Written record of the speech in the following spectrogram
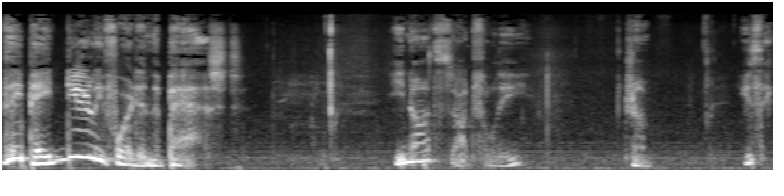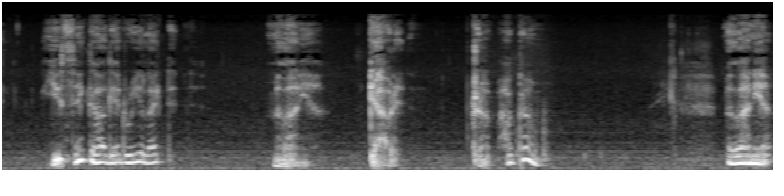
They paid dearly for it in the past. He nods thoughtfully. Trump, you think you think I'll get reelected? Melania, doubt it. Trump, how come? Melania,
